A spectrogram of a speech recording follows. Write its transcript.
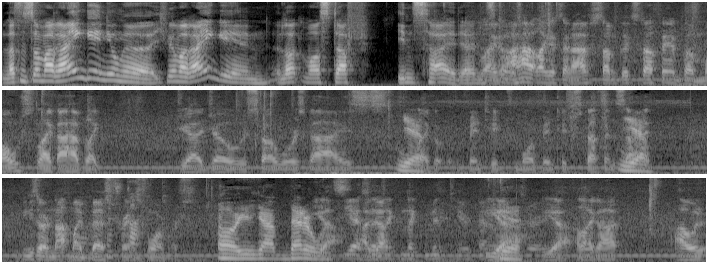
Lass uns doch mal reingehen, Junge. Ich will mal reingehen. A lot more stuff inside. Ja, let's like. I have like I said, I have some good stuff in, but most like I have like GI Joes, Star Wars guys, Yeah. like vintage, more vintage stuff inside. Yeah. These are not my best Transformers. oh, you got better Yeah. ones. Yeah, so I it's got- like like mid tier kind Yeah, of. yeah, Like I, got I would,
